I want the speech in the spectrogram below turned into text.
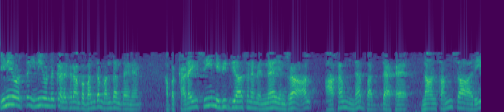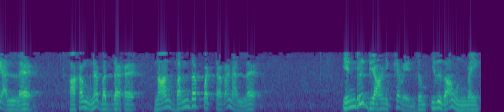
இனி ஒருத்த இனி ஒண்ணுக்கு அழுகிறான் அப்ப பந்தம் பந்தம் தானே. அப்ப கடைசி நிதித்தியாசனம் என்ன என்றால் அகம் ந பத்தக. நான் சம்சாரி அல்ல. அகம் ந பத்தக. நான் பந்தப்பட்டவன் அல்ல. என்று தியானிக்க வேண்டும். இதுதான் உண்மை.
